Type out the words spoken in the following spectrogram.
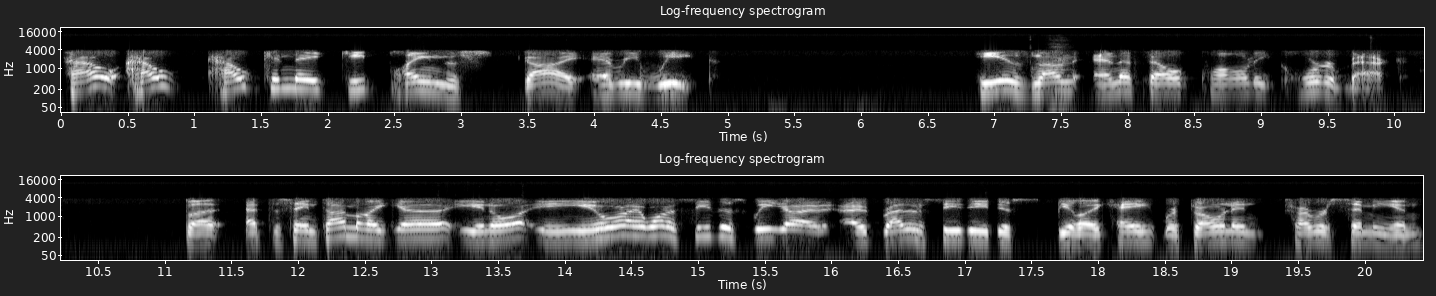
How how how can they keep playing this guy every week? He is not an NFL quality quarterback, but at the same time, like uh, you know, you know what I want to see this week. I, I'd rather see they just be like, "Hey, we're throwing in Trevor Siemian.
